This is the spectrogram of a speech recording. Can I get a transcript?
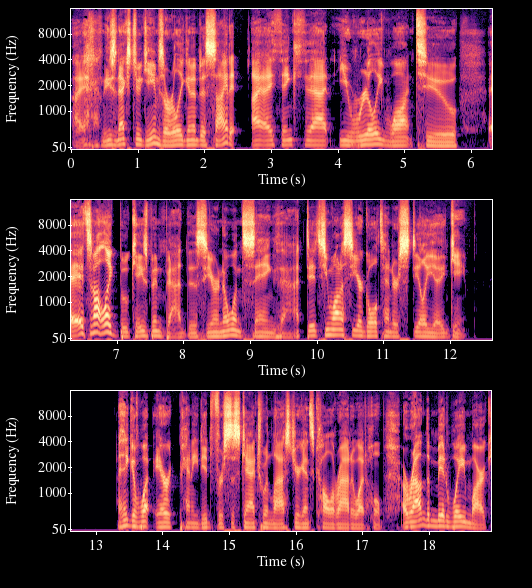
I, these next two games are really going to decide it. I, I, think that you really want to. It's not like Buque's been bad this year. No one's saying that. It's you want to see your goaltender steal you a game. I think of what Eric Penny did for Saskatchewan last year against Colorado at home. Around the midway mark,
